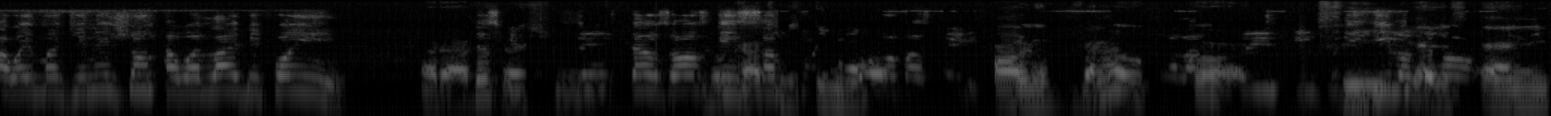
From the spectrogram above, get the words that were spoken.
our imagination, our life before Him. Father, The scripture says, tells us Look in Psalm 24, verse 3, all over, O God. into the See hill of the Lord? any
